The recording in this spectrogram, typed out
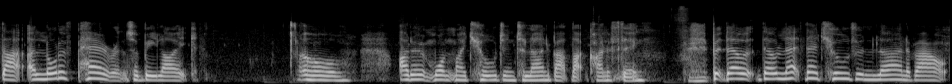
that a lot of parents would be like oh I don't want my children to learn about that kind of thing. But they'll they'll let their children learn about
